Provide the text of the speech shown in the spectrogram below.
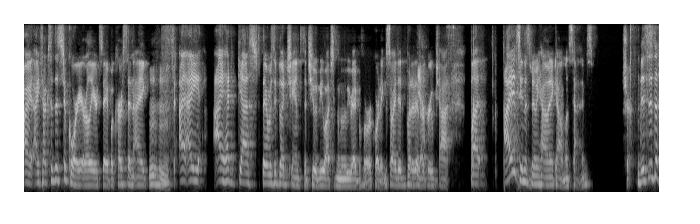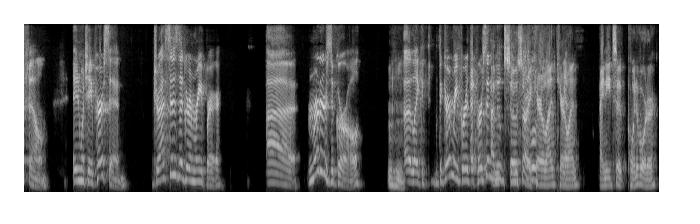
all right. I texted this to Corey earlier today, but Carson, I, Mhm. I, I, I had guessed there was a good chance that she would be watching the movie right before recording, so I did put it in Yeah. our group chat. But I have seen this movie how many countless times. Sure. This is a film in which a person dresses as the Grim Reaper uh murders a girl. Mhm. Uh, like the Grim Reaper, the person I'm who so who sorry, kills Caroline. Caroline, I need to point of order.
